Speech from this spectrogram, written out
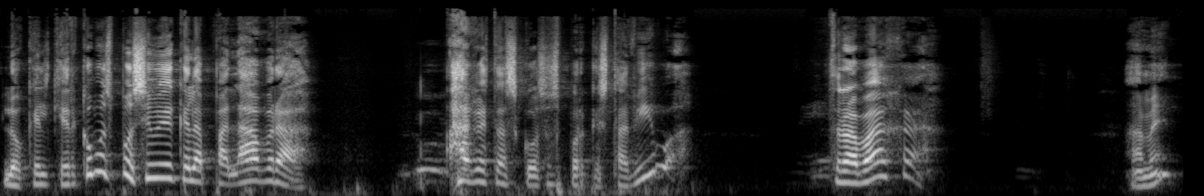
lo que Él quiere. ¿Cómo es posible que la palabra haga estas cosas? Porque está viva. Trabaja. Amén.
